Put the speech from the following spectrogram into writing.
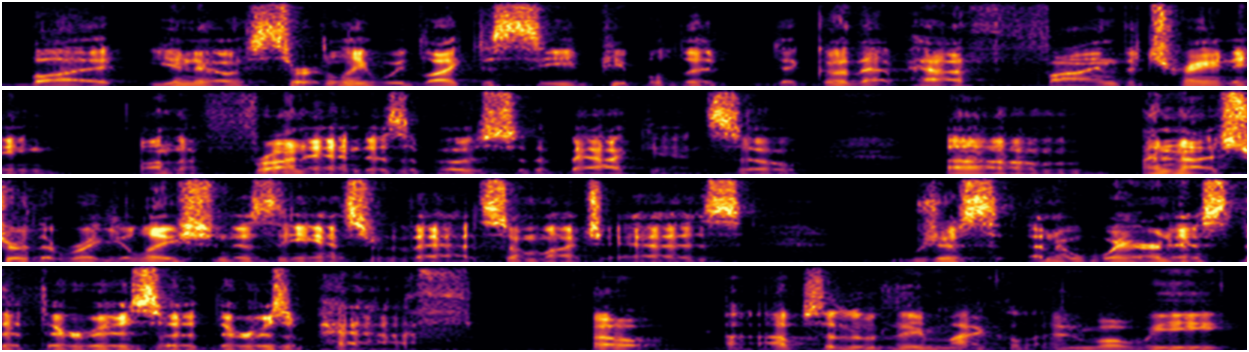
but you know, certainly we'd like to see people that, that go that path find the training on the front end as opposed to the back end. So um, I'm not sure that regulation is the answer to that so much as just an awareness that there is a there is a path. Oh, absolutely, Michael. And what we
